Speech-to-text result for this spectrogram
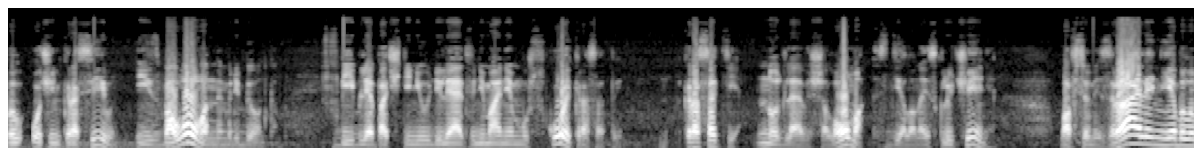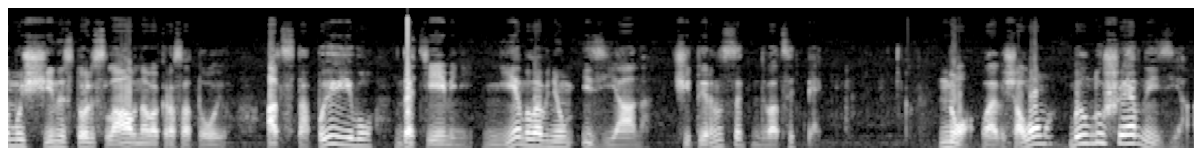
был очень красивым и избалованным ребенком. Библия почти не уделяет внимания мужской красоты, красоте, но для Авишалома сделано исключение. Во всем Израиле не было мужчины столь славного красотою. От стопы его до темени не было в нем изъяна. 14.25 Но у Авишалома был душевный изъян.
